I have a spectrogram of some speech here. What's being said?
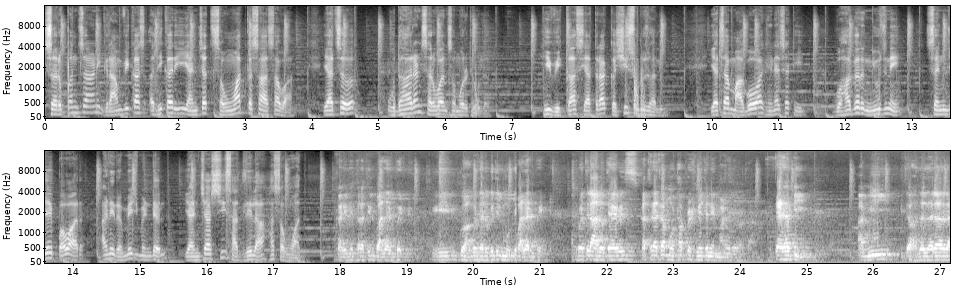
सरपंच आणि ग्रामविकास अधिकारी यांच्यात संवाद कसा असावा याचं उदाहरण सर्वांसमोर ठेवलं. ही विकास यात्रा कशी सुरू झाली याचा मागोवा घेण्यासाठी गुहागर न्यूजने संजय पवार आणि रमेश मेंडल यांच्याशी साधलेला हा संवाद. कार्यक्षेत्रातील बाजारपेठ ही गुहागर तालुक्यातील मोठी बाजारपेठ. सुरुवातीला आलो त्यावेळेस कचऱ्याचा मोठा प्रश्न इथे निर्माण झाला होता. त्यासाठी आम्ही इथं हजर झाल्या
